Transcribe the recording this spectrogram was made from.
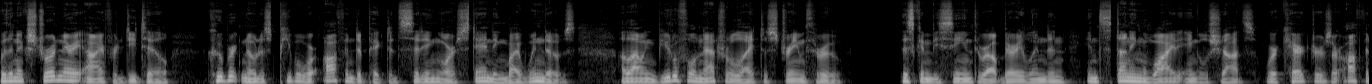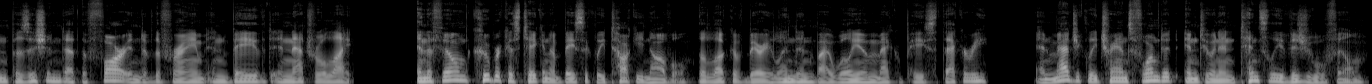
With an extraordinary eye for detail, Kubrick noticed people were often depicted sitting or standing by windows, allowing beautiful natural light to stream through. This can be seen throughout Barry Lyndon in stunning wide angle shots where characters are often positioned at the far end of the frame and bathed in natural light. In the film, Kubrick has taken a basically talky novel, The Luck of Barry Lyndon by William Makepeace Thackeray, and magically transformed it into an intensely visual film.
